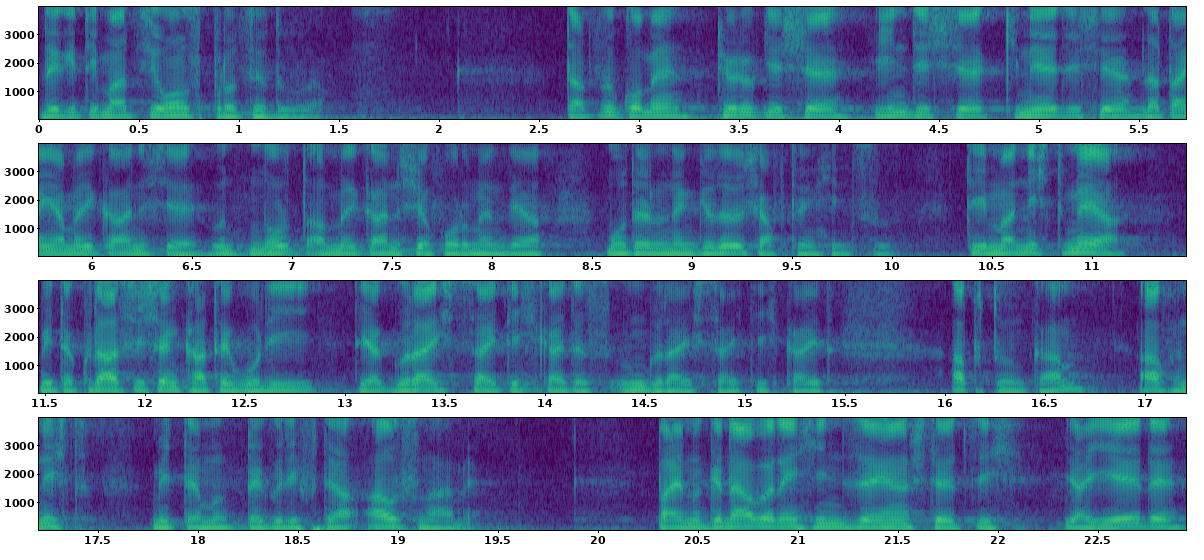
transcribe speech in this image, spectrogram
Legitimationsprozeduren. Dazu kommen türkische, indische, chinesische, lateinamerikanische und nordamerikanische Formen der modernen Gesellschaften hinzu, die man nicht mehr mit der klassischen Kategorie der Gleichzeitigkeit des Ungleichzeitigkeit abtun kann, auch nicht mit dem Begriff der Ausnahme. Beim genaueren Hinsehen stellt sich ja jede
